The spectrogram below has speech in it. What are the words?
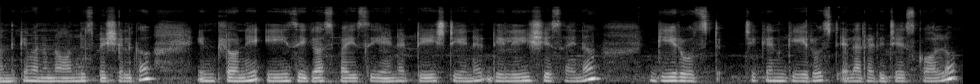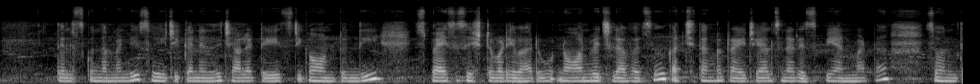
అందుకే మనం నాన్ వెజ్ స్పెషల్గా ఇంట్లోనే ఈజీగా స్పైసీ అయిన టేస్టీ అయిన డెలీషియస్ అయిన ghee roast chicken ghee roast ఎలా రెడీ చేసుకోవాలో తెలుసుకుందామండి. సో ఈ చికెన్ అనేది చాలా టేస్టీగా ఉంటుంది. స్పైసెస్ ఇష్టపడేవారు నాన్ వెజ్ లవర్స్ ఖచ్చితంగా ట్రై చేయాల్సిన రెసిపీ అనమాట సో అంత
